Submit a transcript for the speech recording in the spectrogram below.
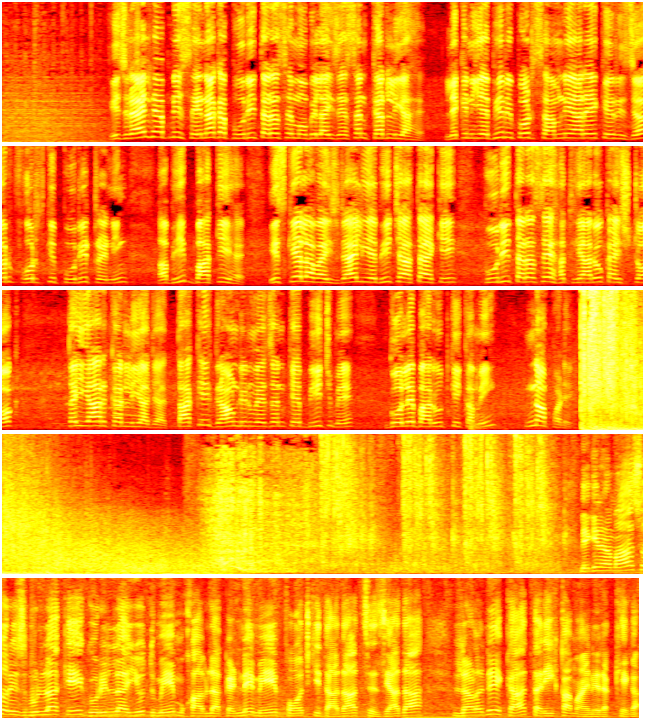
इसराइल ने अपनी सेना का पूरी तरह से मोबिलाइजेशन कर लिया है, लेकिन यह भी रिपोर्ट सामने आ रही है कि रिज़र्व फोर्स की पूरी ट्रेनिंग अभी बाकी है। इसके अलावा इसराइल ये भी चाहता है कि पूरी तरह से हथियारों का स्टॉक तैयार कर लिया जाए, ताकि ग्राउंड इन्वेजन के बीच में गोले बारूद की कमी न पड़े। लेकिन हमास और हिजबुल्ला के गुरिल्ला युद्ध में मुकाबला करने में फौज की तादाद से ज़्यादा लड़ने का तरीका मायने रखेगा।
